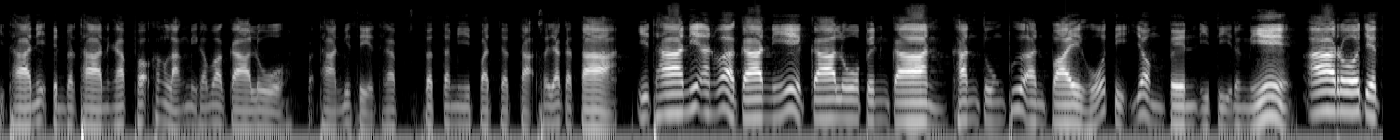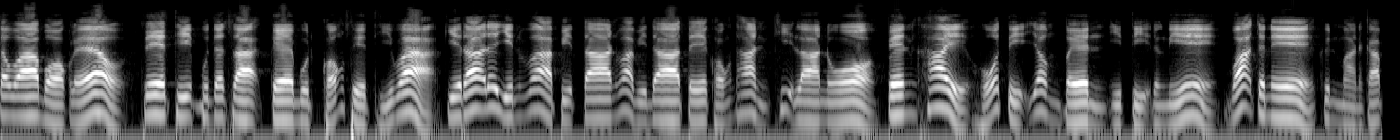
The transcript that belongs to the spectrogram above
อิธานิเป็นประธานครับ เพราะข้างหลังมีคำว่ากาโลประธานพิเศษครับ สัตมีปัจจตะสยกตา อิธานิอันว่าการนี้ กาโลเป็นการ คันตุงเพื่ออันไป โหติย่อมเป็นอิติดังนี้ อาโรเจตวาบอกแล้ว เศรษฐีปุตตะแก่บุตรของเศรษฐีว่า กิระได้ยินว่าปิตานว่าบิดาเตของท่านคิลาโน เป็นไข้โหติย่อมเป็นอิติดังนี้วะจเนขึ้นมานะครับ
